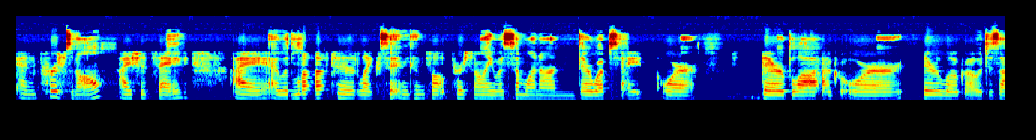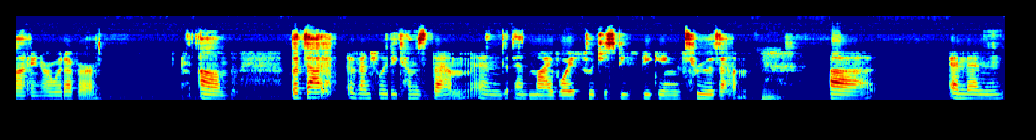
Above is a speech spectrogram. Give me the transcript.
and personal, I should say. I, I would love to like sit and consult personally with someone on their website or their blog or their logo design or whatever. Um, but that eventually becomes them, and and my voice would just be speaking through them. Uh, and then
